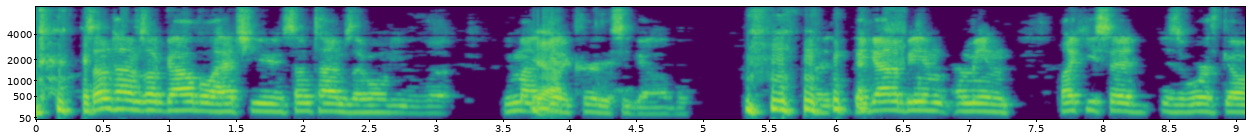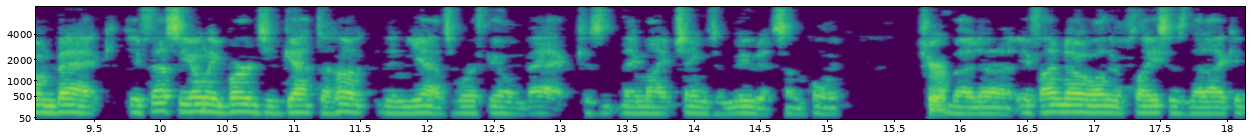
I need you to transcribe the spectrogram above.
sometimes they'll gobble at you, and sometimes they won't even look. You might Yeah. get a courtesy gobble. But they got to be in. I mean, like you said, is it worth going back? If that's the only birds you've got to hunt, then yeah, it's worth going back because they might change the mood at some point. sure. But uh, if I know other places that I could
